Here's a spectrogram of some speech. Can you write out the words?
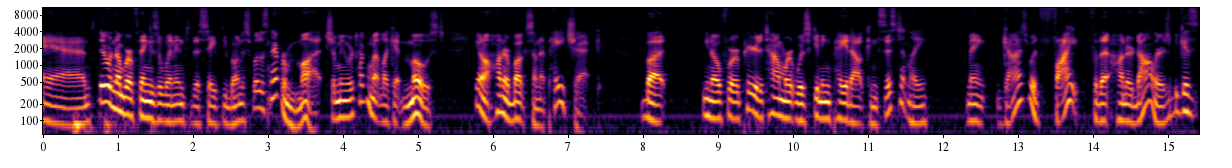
And there were a number of things that went into the safety bonus, but it's never much. I mean, we're talking about like at most, you know, 100 bucks on a paycheck. But, you know, for a period of time where it was getting paid out consistently, man, guys would fight for that $100 because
